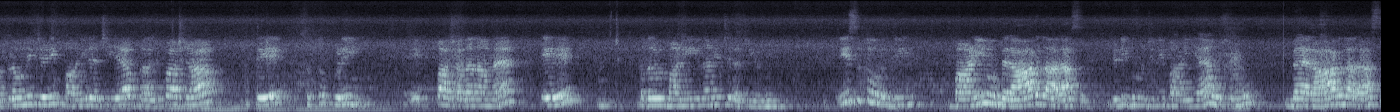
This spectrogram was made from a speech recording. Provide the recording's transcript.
ਮਤਲਬ ਉਹਨੇ ਜਿਹੜੀ ਬਾਣੀ ਰਚੀ ਹੈ ਬ੍ਰਜ ਭਾਸ਼ਾ ਤੇ ਸੰਤੁਕੜੀ ਇੱਕ ਭਾਸ਼ਾ ਦਾ ਨਾਮ ਹੈ, ਇਹ ਮਤਲਬ ਬਾਣੀ ਇਹਨਾਂ ਵਿੱਚ ਰਚੀ ਹੋਈ ਇਸ ਧੁਰ ਦੀ ਬਾਣੀ ਨੂੰ ਵਿਰਾਗ ਦਾ ਰਸ, ਜਿਹੜੀ ਗੁਰੂ ਜੀ ਦੀ ਬਾਣੀ ਹੈ ਉਸ ਨੂੰ ਵਿਰਾਗ ਦਾ ਰਸ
